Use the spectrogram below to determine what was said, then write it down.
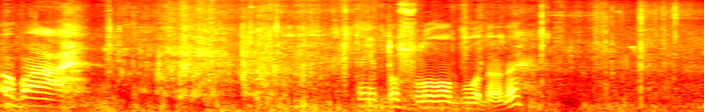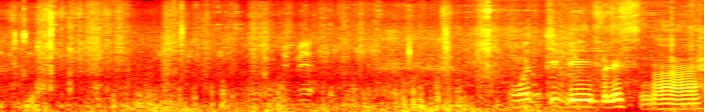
Опа! Не то слово бодро, да? От тебе і блесна.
